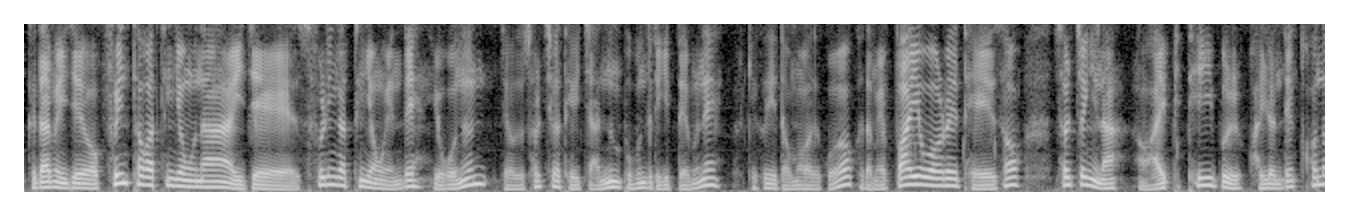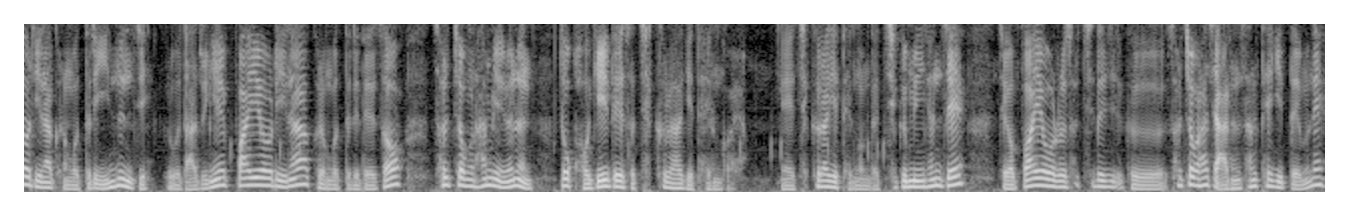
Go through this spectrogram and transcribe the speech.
그 다음에 이제 프린터 같은 경우나 이제 spooling 같은 경우인데 요거는 설치가 되어 있지 않는 부분들이기 때문에 이렇게 그리 넘어가고요. 그 다음에 firewall에 대해서 설정이나 어, IP 테이블 관련된 커널이나 그런 것들이 있는지 그리고 나중에 firewall이나 그런 것들에 대해서 설정을 하면은 또 거기에 대해서 체크를 하게 되는 거예요. 예, 체크를 하게 된 겁니다. 지금이 현재 제가 firewall을 설치되지 그 설정을 하지 않은 상태이기 때문에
